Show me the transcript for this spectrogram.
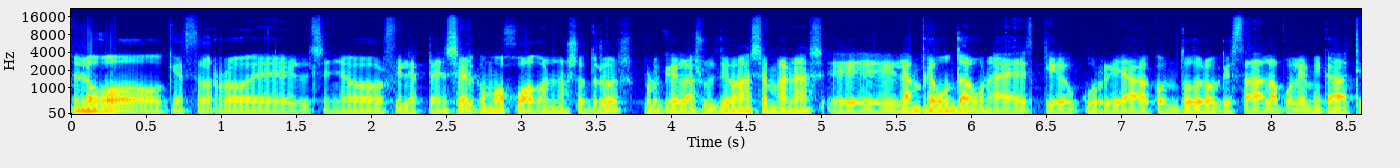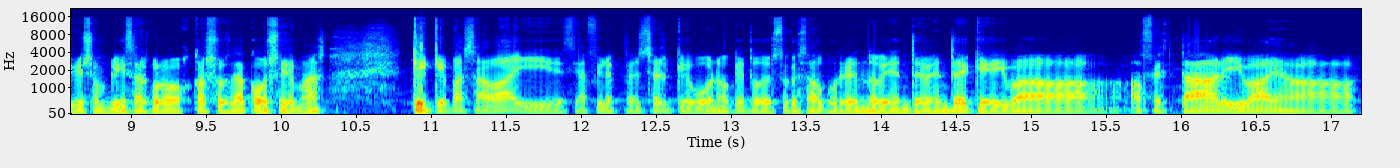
Luego, qué zorro el señor Phil Spencer, cómo juega con nosotros, porque las últimas semanas eh, le han preguntado alguna vez qué ocurría con todo lo que está la polémica de Activision Blizzard, con los casos de acoso y demás, que qué pasaba. Y decía Phil Spencer que, bueno, que todo esto que estaba ocurriendo, evidentemente, que iba a afectar, iba a,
